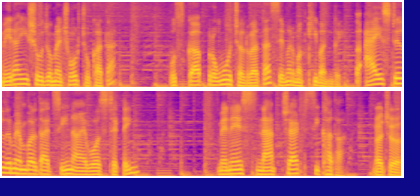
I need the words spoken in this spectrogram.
मेरा ही शो जो मैं छोड़ चुका था उसका प्रोमो चल रहा था सिमर मक्खी बन गई। तो I still remember that scene I was sitting मैंने स्नैपचैट सीखा था। अच्छा।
